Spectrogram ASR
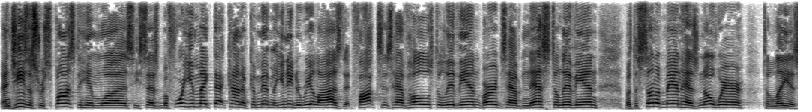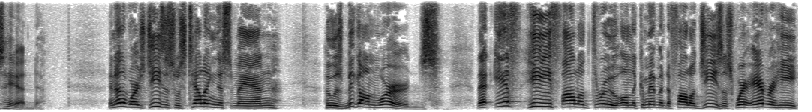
And Jesus' response to him was, He says, before you make that kind of commitment, you need to realize that foxes have holes to live in, birds have nests to live in, but the Son of Man has nowhere to lay his head. In other words, Jesus was telling this man who was big on words that if he followed through on the commitment to follow Jesus wherever he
